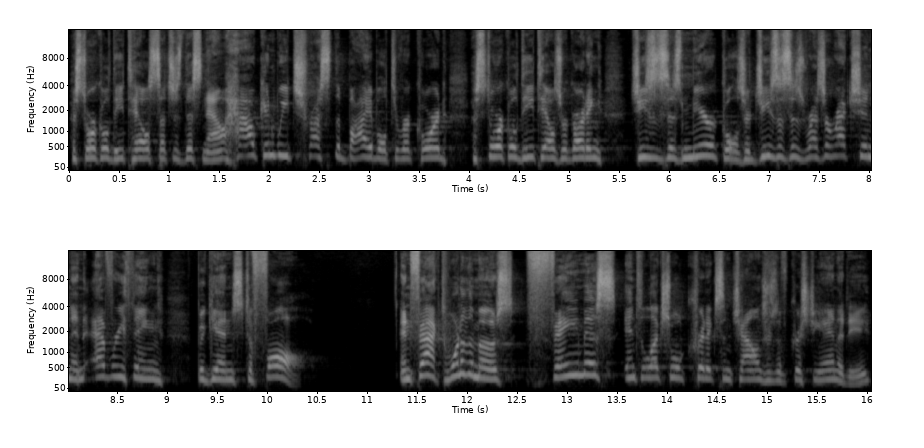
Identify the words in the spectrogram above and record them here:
historical details such as this now, how can we trust the Bible to record historical details regarding Jesus' miracles or Jesus' resurrection and everything begins to fall? In fact, one of the most famous intellectual critics and challengers of Christianity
